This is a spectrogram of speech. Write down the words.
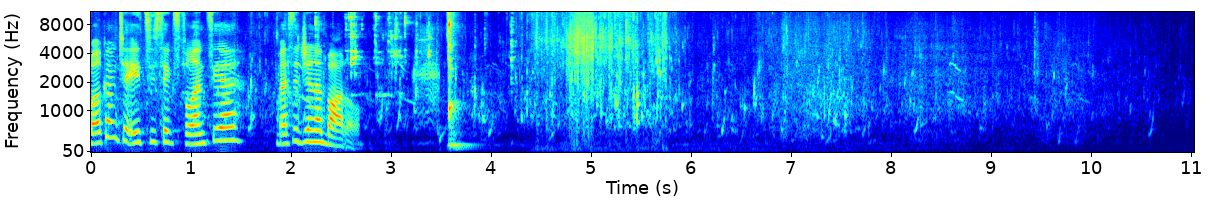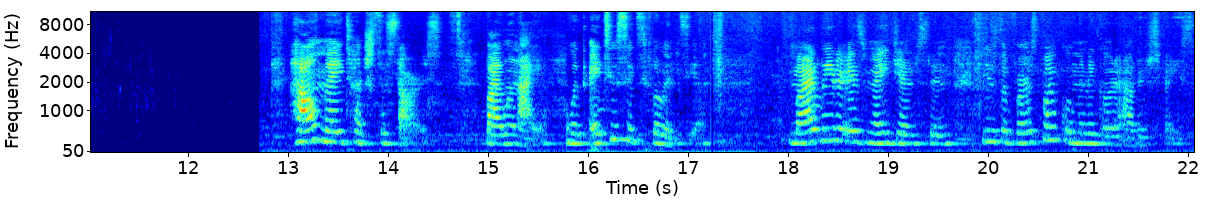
Welcome to 826 Valencia, message in a bottle. How Mae Touch the Stars by Lanaya with 826 Valencia. My leader is Mae Jemison. She's the first black woman to go to outer space.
